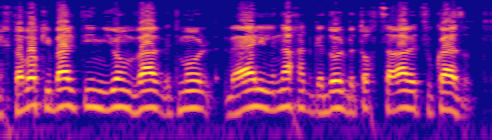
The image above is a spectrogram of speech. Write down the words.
מכתבו קיבלתי מיום ו' אתמול, והיה לי לנחת גדול בתוך צרה וצוקה הזאת.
